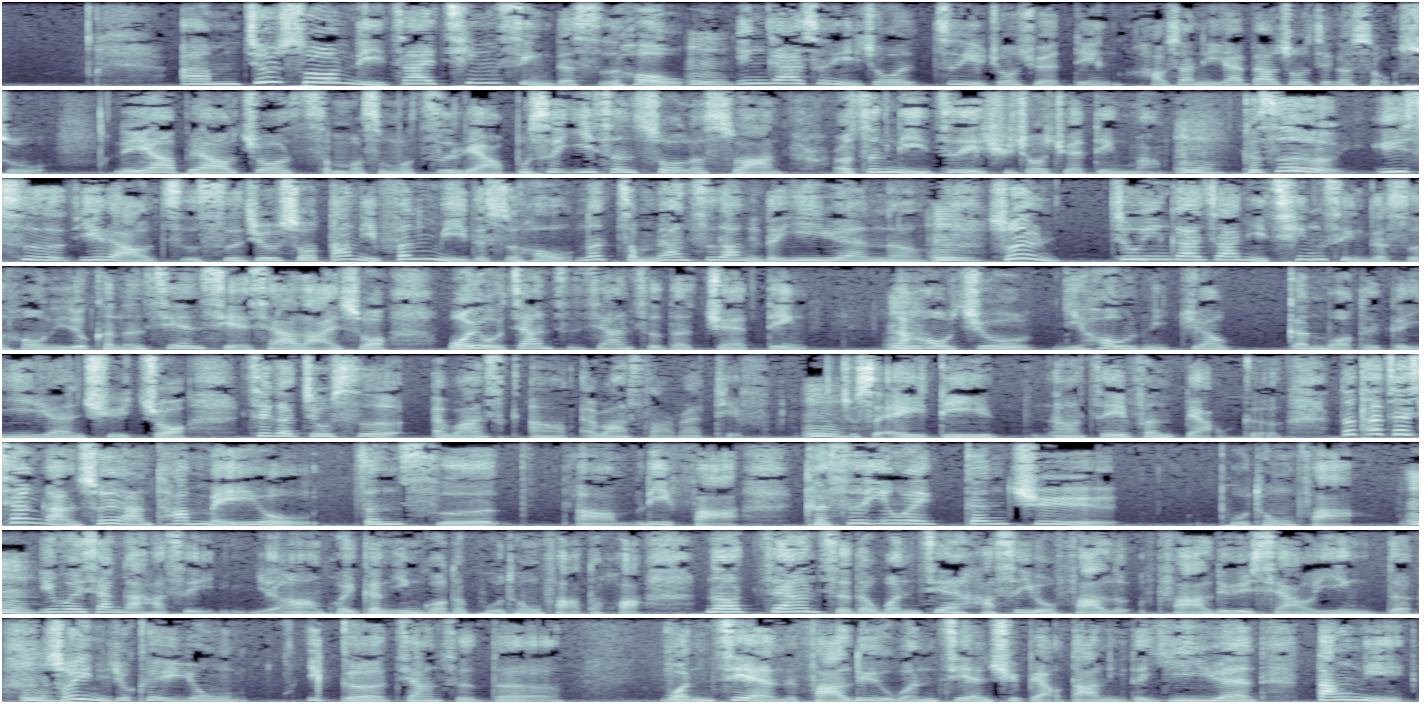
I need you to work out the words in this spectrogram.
嗯，就是说你在清醒的时候，嗯，应该是你做自己做决定，好像你要不要做这个手术，你要不要做什么什么治疗，不是医生说了算，而是你自己去做决定嘛。嗯，可是一次医疗指示就是说，当你昏迷的时候，那怎么样知道你的意愿呢？嗯，所以就应该在你清醒的时候，你就可能先写下来说，我有这样子这样子的决定，然后就以后你就要。跟我的一个意愿去做，这个就是 advance 啊，advance directive，嗯，就是 A D 啊这一份表格。那他在香港虽然他没有真实啊立法，可是因为根据普通法，嗯，因为香港还是啊会跟英国的普通法的话，那这样子的文件还是有法律法律效应的，嗯，所以你就可以用一个这样子的文件，法律文件去表达你的意愿。当你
